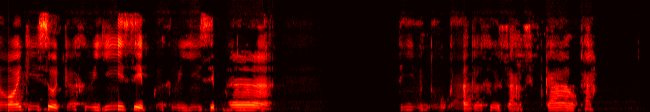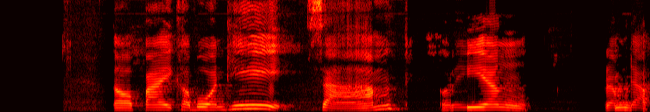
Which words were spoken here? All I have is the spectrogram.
น้อยที่สุดก็คือยี่สิบก็คือยี่สิบห้าที่อยู่ตู้กลางก็คือสามสิบเก้าค่ะ ต่อไปขบวนที่สามเรียงลำดับ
